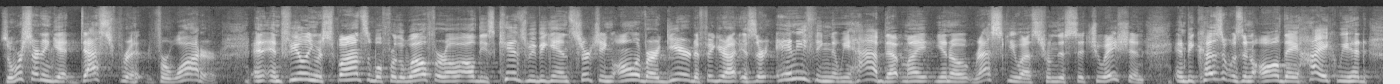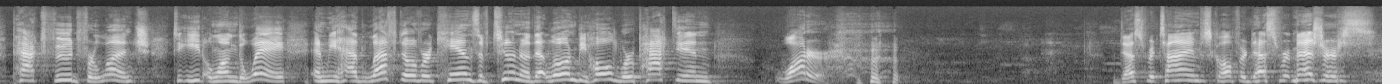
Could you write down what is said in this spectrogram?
So we're starting to get desperate for water. And, and, feeling responsible for the welfare of all these kids, we began searching all of our gear to figure out is there anything that we have that might, you know, rescue us from this situation? And because it was an all day hike, we had packed food for lunch to eat along the way, and we had leftover cans of tuna that, lo and behold, were packed in water. desperate times call for desperate measures.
